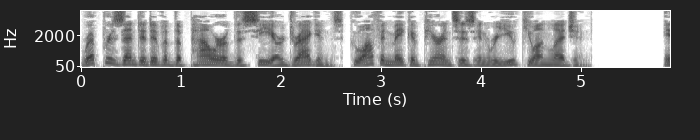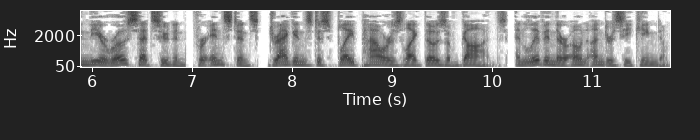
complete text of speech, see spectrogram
Representative of the power of the sea are dragons, who often make appearances in Ryukyuan legend. In the Irosetsuden, for instance, dragons display powers like those of gods, and live in their own undersea kingdom.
